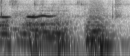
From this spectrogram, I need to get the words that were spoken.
笑死了。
